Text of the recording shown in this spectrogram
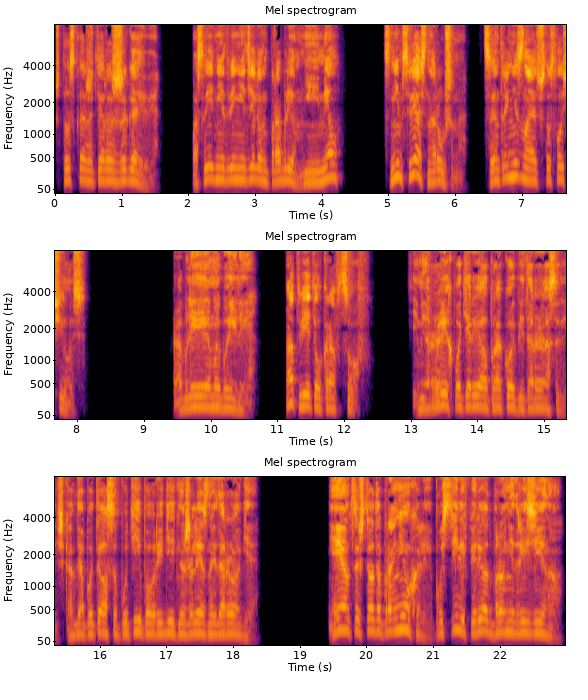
Что скажете о Разжигаеве? Последние две недели он проблем не имел? С ним связь нарушена. В центре не знают, что случилось. «Проблемы были», — ответил Кравцов. «Семерых потерял Прокопий Тарасович, когда пытался пути повредить на железной дороге. Немцы что-то пронюхали и пустили вперед бронедрезину.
